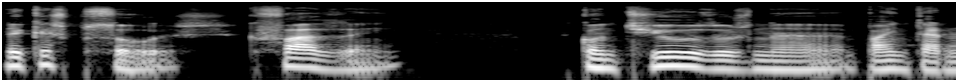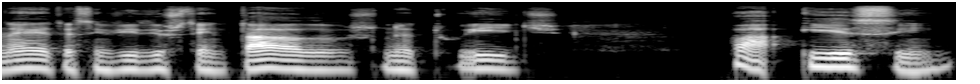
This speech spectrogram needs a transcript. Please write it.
de que as pessoas que fazem conteúdos na, para a internet, assim, vídeos tentados na Twitch, pá, e assim,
